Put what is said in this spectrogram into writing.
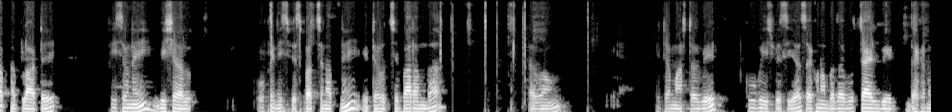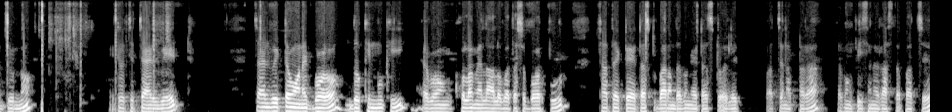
আপনার প্লাটে পিছনেই বিশাল ওপেন স্পেস পাচ্ছেন আপনি। এটা হচ্ছে বারান্দা এবং এটা মাস্টার বেড খুবই স্পেসিয়াস এখন আমরা যাব চাইল্ড বেড দেখানোর জন্য। এটা হচ্ছে চাইল্ড বেড চাইল্ড বেডটাও অনেক বড়, দক্ষিণমুখী এবং খোলামেলা আলো বাতাসে ভরপুর। সাথে একটা অ্যাটাচড বারান্দা এবং অ্যাটাচড টয়লেট পাচ্ছেন আপনারা এবং পিছনে রাস্তা পাচ্ছেন।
